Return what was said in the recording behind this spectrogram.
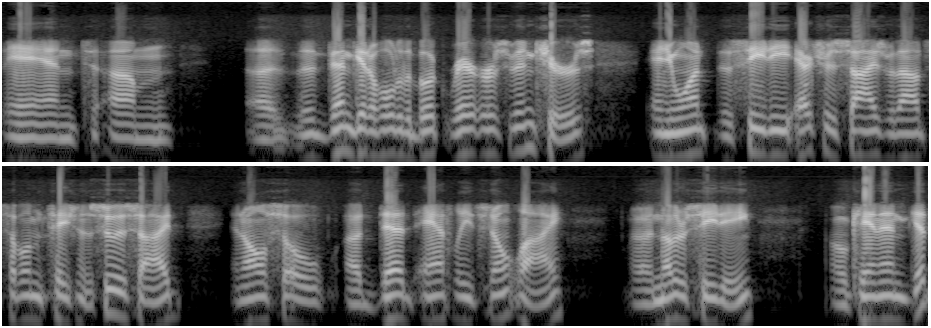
And um, uh, then get a hold of the book, Rare Earths Forbidden Cures. And you want the CD, Exercise Without Supplementation of Suicide, and also uh, Dead Athletes Don't Lie, another CD. Okay, and then get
